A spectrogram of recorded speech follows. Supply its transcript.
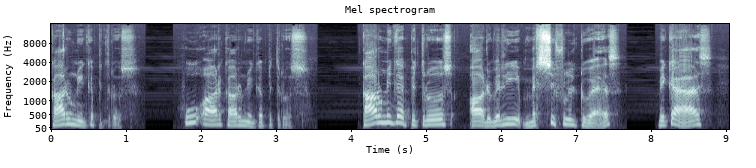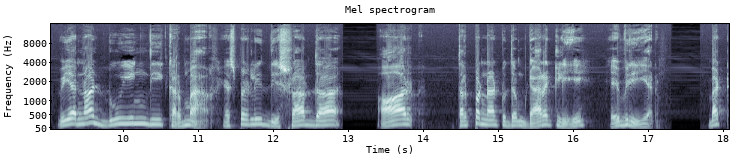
Karunika Pitrus. Who are Karunika Pitrus? Karunika Pitrus are very merciful to us because we are not doing the karma, especially the Shraddha or Tarpana to them directly every year. But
